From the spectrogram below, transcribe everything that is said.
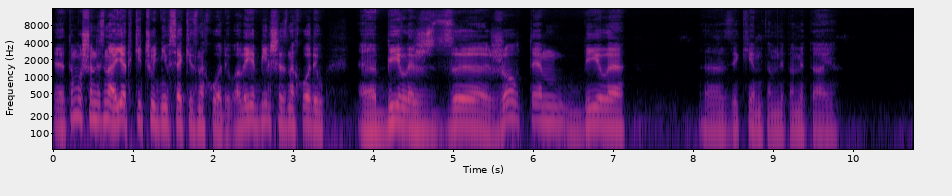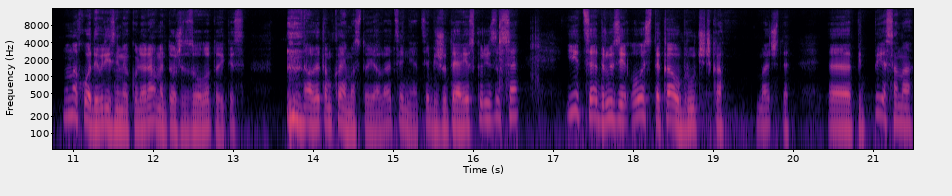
е, Тому що не знаю, я такі чудні всякі знаходив, але я більше знаходив е, біле з жовтим, біле, е, з яким там не пам'ятаю. Ну, знаходив різними кольорами, теж золото якесь. Але там клейма стояла, а це ні, це біжутерія, скоріш за все. І це, друзі, ось така обручечка. Бачите, підписана.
